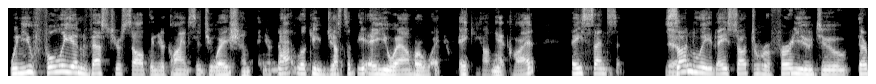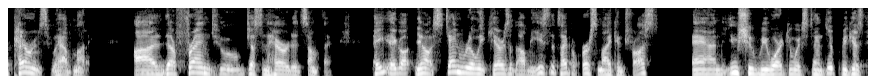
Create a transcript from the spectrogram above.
When you fully invest yourself in your client situation and you're not looking just at the AUM or what you're making on that client, they sense it. Yeah. Suddenly they start to refer you to their parents who have money, uh, mm-hmm. their friend who just inherited something. They, they go, you know, Sten really cares about me. He's the type of person I can trust and you should be working with Sten too, because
